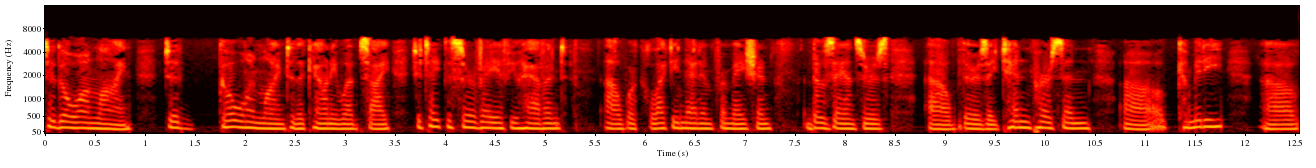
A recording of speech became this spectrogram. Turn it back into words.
to go online, to go online to the county website, to take the survey if you haven't. Uh, we're collecting that information, those answers. Uh, there's a 10 person uh, committee uh,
